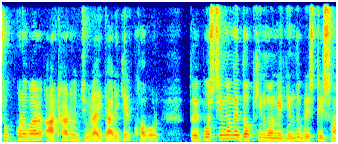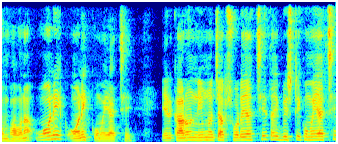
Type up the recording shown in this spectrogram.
শুক্রবার, আঠারো জুলাই তারিখের খবর। তবে পশ্চিমবঙ্গের দক্ষিণবঙ্গে কিন্তু বৃষ্টির সম্ভাবনা অনেক অনেক কমে যাচ্ছে। এর কারণ নিম্নচাপ সরে যাচ্ছে, তাই বৃষ্টি কমে যাচ্ছে।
